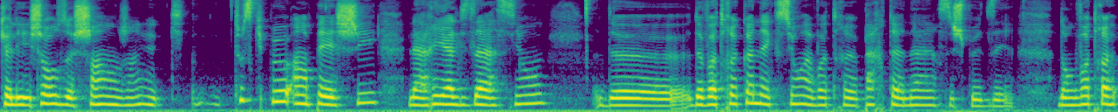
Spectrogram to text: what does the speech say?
que les choses changent, hein. tout ce qui peut empêcher la réalisation de, de votre connexion à votre partenaire, si je peux dire. Donc, votre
